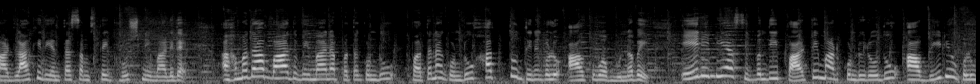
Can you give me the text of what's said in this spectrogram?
ಮಾಡಲಾಗಿದೆ ಅಂತ ಸಂಸ್ಥೆ ಘೋಷಣೆ ಮಾಡಿದೆ. ಅಹಮದಾಬಾದ್ ವಿಮಾನ ಪತಗೊಂಡು, ಪತನಗೊಂಡು ಹತ್ತು ದಿನಗಳು ಆಗುವ ಮುನ್ನವೇ ಏರ್ ಇಂಡಿಯಾ ಸಿಬ್ಬಂದಿ ಪಾರ್ಟಿ ಮಾಡಿಕೊಂಡಿರೋದು ಆ ವಿಡಿಯೋಗಳು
